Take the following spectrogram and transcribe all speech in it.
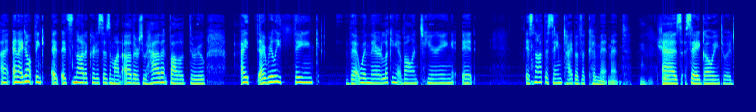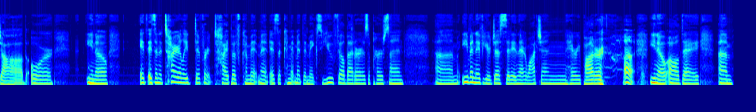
Uh, and I don't think it, it's not a criticism on others who haven't followed through. I I really think that when they're looking at volunteering, it it's not the same type of a commitment as say going to a job or you know it, it's an entirely different type of commitment. It's a commitment that makes you feel better as a person. Um, even if you're just sitting there watching harry potter you know all day um,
